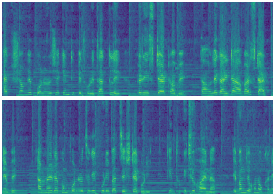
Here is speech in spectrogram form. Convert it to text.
একসঙ্গে পনেরো সেকেন্ড টিপে ধরে থাকলে রিস্টার্ট হবে। তাহলে গাড়িটা আবার স্টার্ট নেবে। আমরা এরকম পনেরো থেকে কুড়ি বার চেষ্টা করি, কিন্তু কিছু হয় না। এবং যখন ওখানে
